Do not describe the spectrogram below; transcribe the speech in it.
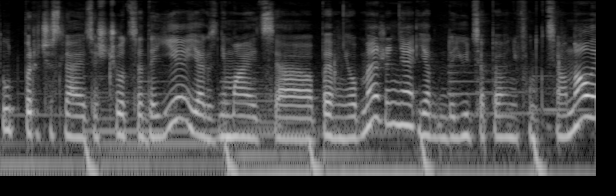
Тут перечисляється, що це дає, як знімаються певні обмеження, як додаються певні функціонали.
